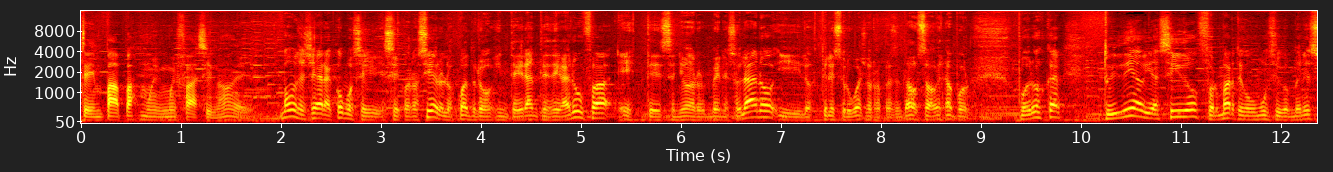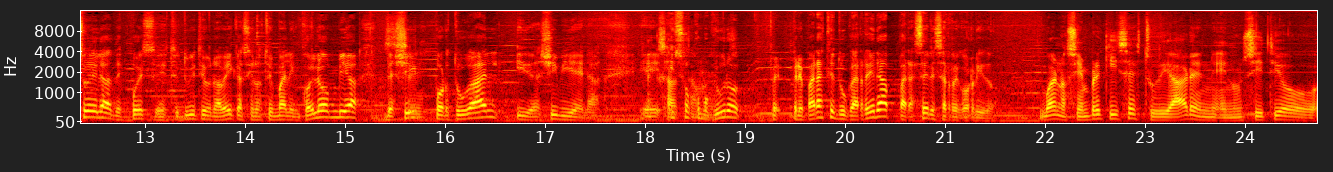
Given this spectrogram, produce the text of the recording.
te empapas muy, muy fácil, ¿no? De- Vamos a llegar a cómo se, se conocieron los cuatro integrantes de Garufa, este señor venezolano y los tres uruguayos representados ahora por, por Oscar. Tu idea había sido formarte como músico en Venezuela, después este, tuviste una beca, si no estoy mal, en Colombia, de allí Sí. Portugal y de allí Viena. Eh, eso es como que uno, pre- preparaste tu carrera para hacer ese recorrido. Bueno, siempre quise estudiar en, en un sitio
